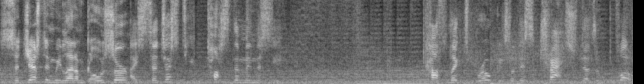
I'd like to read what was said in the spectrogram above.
Suggesting we let them go, sir? I suggest you toss them in the sea. Cuff legs broken so this trash doesn't float.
